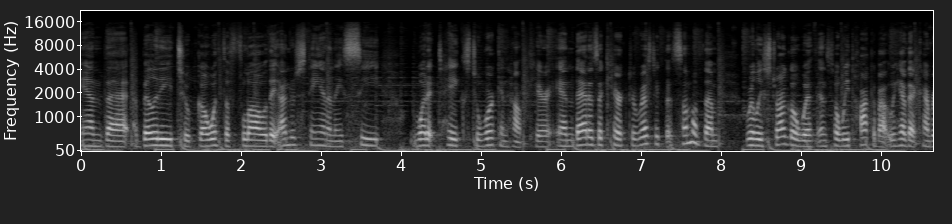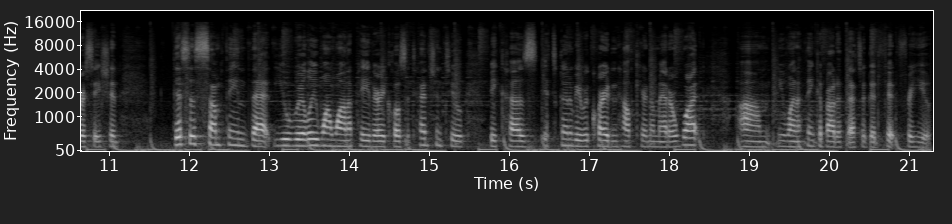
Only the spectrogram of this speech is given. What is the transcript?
and that ability to go with the flow. They understand and they see what it takes to work in healthcare. And that is a characteristic that some of them really struggle with. And so we talk about, we have that conversation this is something that you really want, want to pay very close attention to because it's going to be required in healthcare no matter what. Um, you want to think about if that's a good fit for you.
